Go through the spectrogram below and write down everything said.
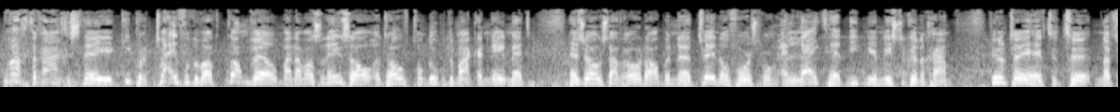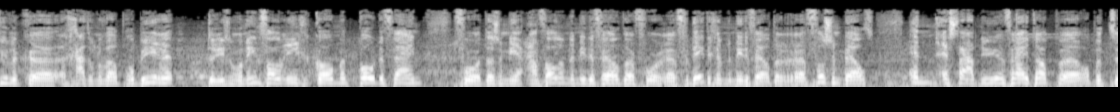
Prachtig aangesneden. Keeper twijfelde wat, kwam wel. Maar daar was ineens al het hoofd van doelpunt te maken Nemet. En zo staat Roda op een 2-0 voorsprong. En lijkt het niet meer mis te kunnen gaan. Willem II heeft het natuurlijk, gaat het nog wel proberen. Er is nog een invaller ingekomen. Podefijn. Voor, dat is een meer aanvallende middenvelder. Voor verdedigende middenvelder Vossenbelt. En er staat nu een vrije trap op, het,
